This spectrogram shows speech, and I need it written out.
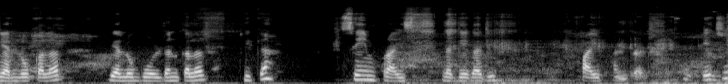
yellow colour yellow golden colour ਠੀਕ ਹੈ ਸੇਮ ਪ੍ਰਾਈਸ ਲੱਗੇਗਾ ਜੀ 500 ਓਕੇ ਜੀ?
